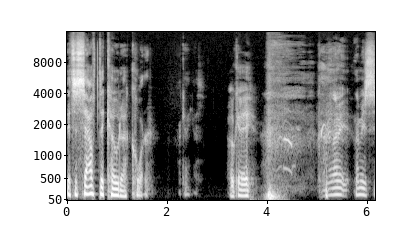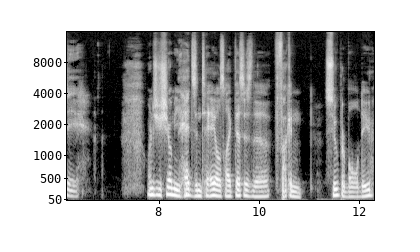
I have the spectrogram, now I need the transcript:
it's a South Dakota quarter. Okay, yes. Okay. Let me let me see. Why don't you show me heads and tails like this is the fucking Super Bowl, dude?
